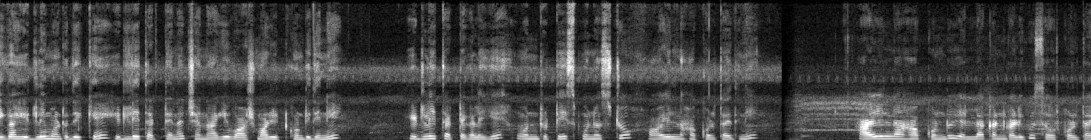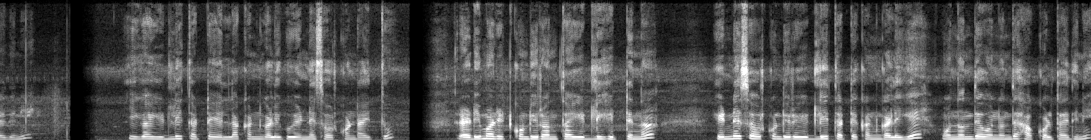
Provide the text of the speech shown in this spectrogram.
ಈಗ ಇಡ್ಲಿ ಮಾಡೋದಕ್ಕೆ ಇಡ್ಲಿ ತಟ್ಟೆನ ಚೆನ್ನಾಗಿ ವಾಶ್ ಮಾಡಿ ಇಟ್ಕೊಂಡಿದ್ದೀನಿ. ಇಡ್ಲಿ ತಟ್ಟೆಗಳಿಗೆ ಒಂದು ಟೀ ಸ್ಪೂನಷ್ಟು ಆಯಿಲ್ನ ಹಾಕ್ಕೊಳ್ತಾ ಇದ್ದೀನಿ. ಆಯಿಲ್ನ ಹಾಕ್ಕೊಂಡು ಎಲ್ಲ ಕಣ್ಗಳಿಗೂ ಸವರ್ಕೊಳ್ತಾ ಇದ್ದೀನಿ. ಈಗ ಇಡ್ಲಿ ತಟ್ಟೆ ಎಲ್ಲ ಕಣ್ಗಳಿಗೂ ಎಣ್ಣೆ ಸವರ್ಕೊಂಡಾಯಿತು. ರೆಡಿ ಮಾಡಿ ಇಟ್ಕೊಂಡಿರೋಂಥ ಇಡ್ಲಿ ಹಿಟ್ಟನ್ನು ಎಣ್ಣೆ ಸವರ್ಕೊಂಡಿರೋ ಇಡ್ಲಿ ತಟ್ಟೆ ಕಣ್ಗಳಿಗೆ ಒಂದೊಂದೇ ಒಂದೊಂದೇ ಹಾಕ್ಕೊಳ್ತಾ ಇದ್ದೀನಿ.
